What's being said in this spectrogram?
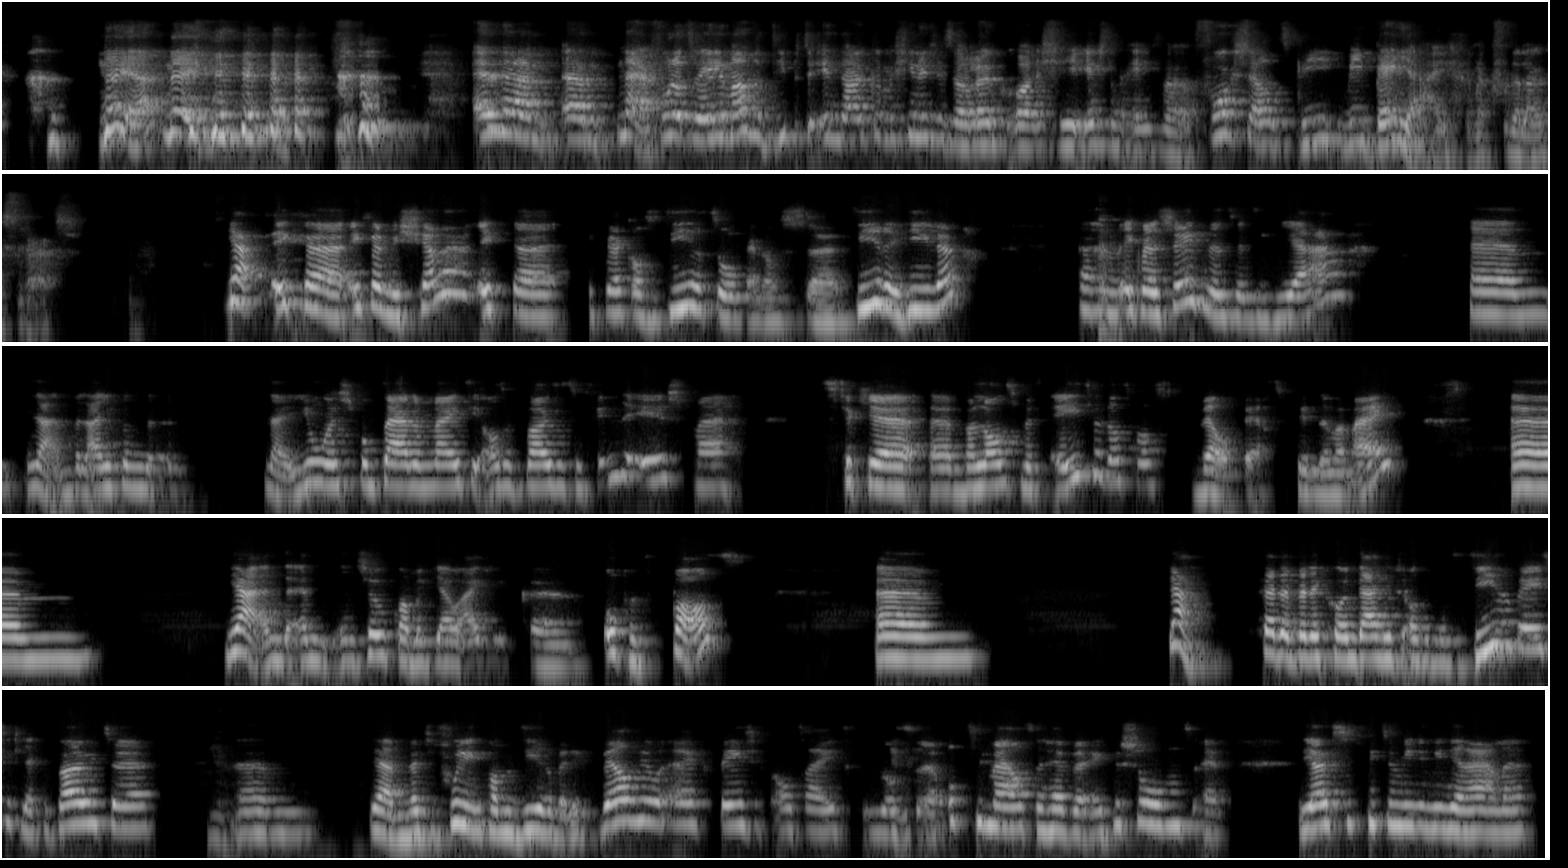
Nee, ja, nee. en um, um, nou ja, voordat we helemaal de diepte induiken, misschien is het wel leuk als je je eerst nog even voorstelt. Wie, wie ben je eigenlijk voor de luisteraars? Ja, ik, uh, ik ben Michelle. Ik, uh, ik werk als dierentolk en als uh, dierenhealer. Um, ik ben 27 jaar. En ja, ik ben eigenlijk een, nou, jonge, spontane meid die altijd buiten te vinden is. Maar stukje uh, balans met eten, dat was wel ver te vinden bij mij. Um, ja, en, en, en zo kwam ik jou eigenlijk uh, op het pad. Um, ja, verder ben ik gewoon dagelijks altijd met de dieren bezig, lekker buiten. Ja. Um, ja, met de voeding van de dieren ben ik wel heel erg bezig altijd. Om dat uh, optimaal te hebben en gezond. En de juiste vitamine, mineralen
